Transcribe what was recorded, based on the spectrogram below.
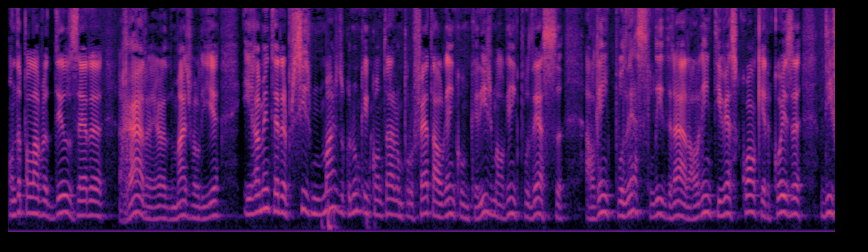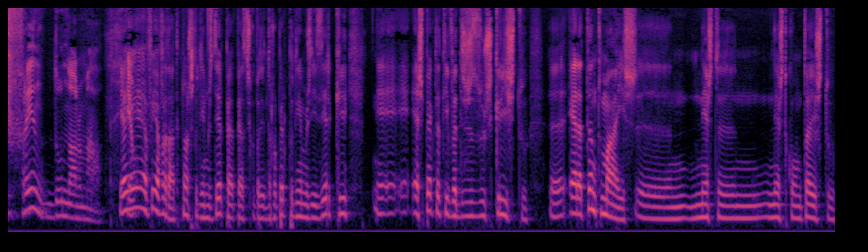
onde a palavra de Deus era rara, era de mais-valia, e realmente era preciso mais do que nunca encontrar um profeta, alguém com carisma, alguém que pudesse, alguém que pudesse liderar, alguém que tivesse qualquer coisa diferente do normal. É, é- é verdade que nós podíamos dizer, pe- peço desculpa de interromper, podíamos dizer que eh, a expectativa de Jesus Cristo eh, era tanto mais eh, neste, neste contexto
